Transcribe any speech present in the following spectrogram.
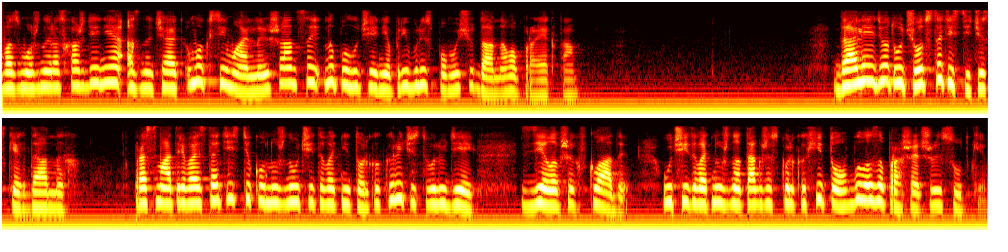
возможные расхождения означают максимальные шансы на получение прибыли с помощью данного проекта. Далее идет учет статистических данных. Просматривая статистику, нужно учитывать не только количество людей, сделавших вклады. Учитывать нужно также, сколько хитов было за прошедшие сутки.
